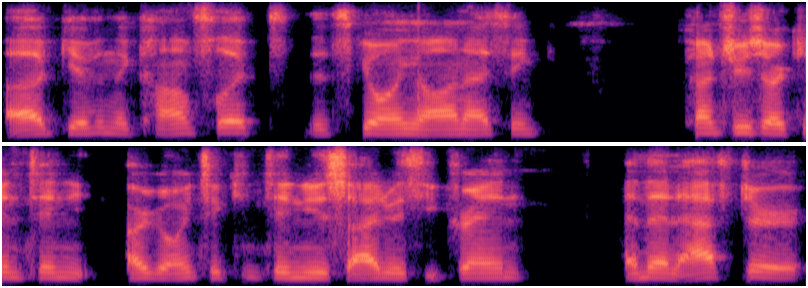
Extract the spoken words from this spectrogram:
uh, given the conflict that's going on, I think countries are continue are going to continue to side with Ukraine, and then after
